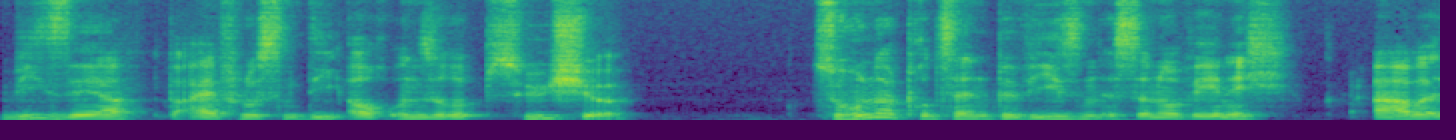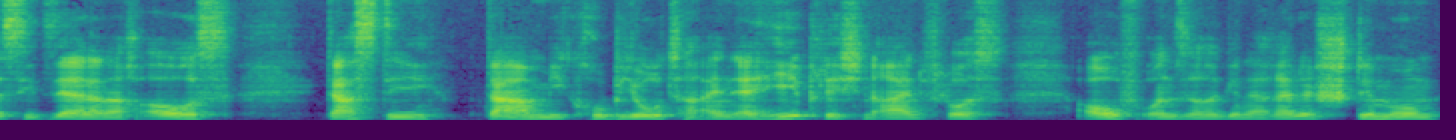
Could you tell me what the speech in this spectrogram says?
wie sehr beeinflussen die auch unsere Psyche? Zu 100% bewiesen ist da nur wenig, aber es sieht sehr danach aus, dass die Darmmikrobiota einen erheblichen Einfluss auf unsere generelle Stimmung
